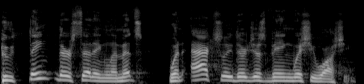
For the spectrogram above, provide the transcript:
who think they're setting limits when actually they're just being wishy washy.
